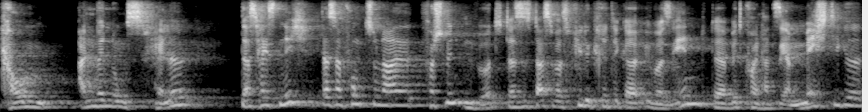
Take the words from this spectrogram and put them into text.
kaum Anwendungsfälle. Das heißt nicht, dass er funktional verschwinden wird. Das ist das, was viele Kritiker übersehen. Der Bitcoin hat sehr mächtige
